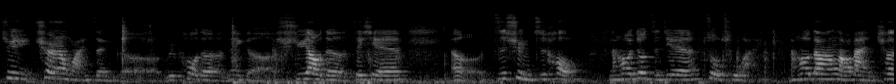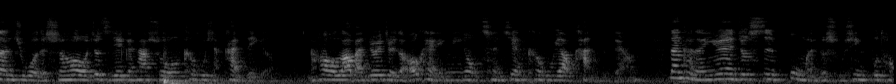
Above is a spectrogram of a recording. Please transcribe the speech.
去确认完整个 report 的那个需要的这些呃资讯之后，然后就直接做出来。然后当老板 challenge 我的时候，就直接跟他说客户想看这个，然后老板就会觉得 OK，你有呈现客户要看的这样子。但可能因为就是部门的属性不同，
